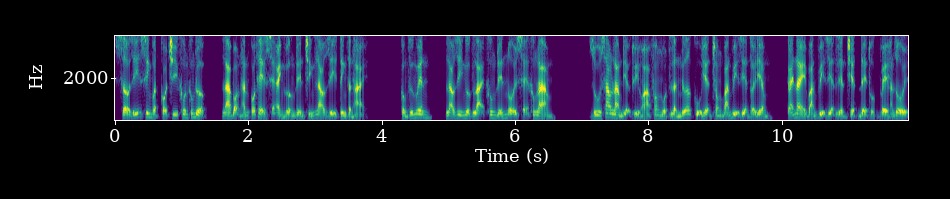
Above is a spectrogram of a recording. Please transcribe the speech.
Sở dĩ sinh vật có trí khôn không được, là bọn hắn có thể sẽ ảnh hưởng đến chính lão dị tinh thần hải. Cổng thứ nguyên, lão dị ngược lại không đến nỗi sẽ không làm. Dù sao làm địa thủy hỏa phong một lần nữa cụ hiện trong bán vị diện thời điểm, cái này bán vị diện liền triệt để thuộc về hắn rồi.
